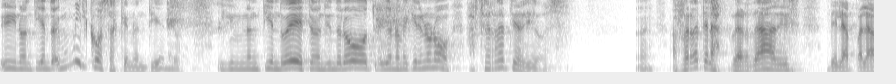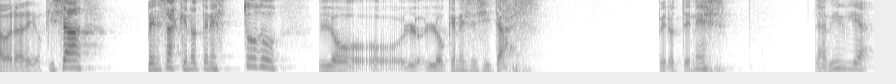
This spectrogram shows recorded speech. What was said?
y no entiendo, hay mil cosas que no entiendo. Y no entiendo esto, no entiendo lo otro, y Dios no me quiere. No, no, aferrate a Dios. ¿eh? Aferrate a las verdades de la palabra de Dios. Quizá pensás que no tenés todo lo, lo que necesitas, pero tenés la Biblia,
